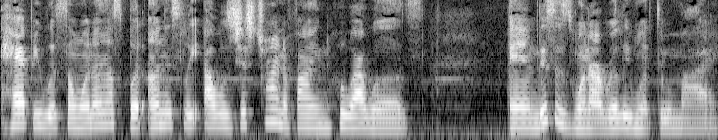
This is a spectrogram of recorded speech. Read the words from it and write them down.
happy with someone else, but honestly, I was just trying to find who I was. And this is when I really went through my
